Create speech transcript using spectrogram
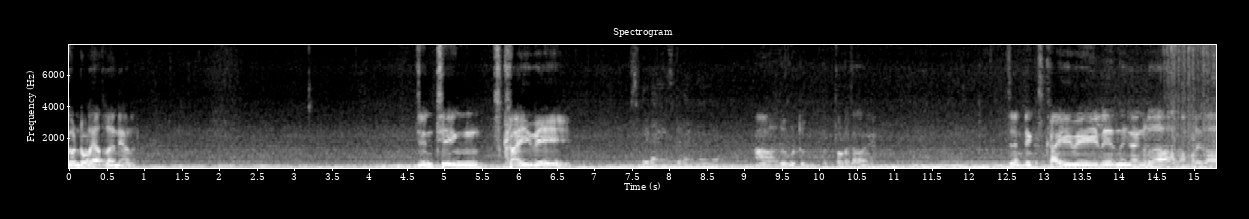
ഗൊണ്ടോള യാത്ര തന്നെയാണ്. ജിന്റിങ് സ്കൈവേ ആ അത് കിട്ടും. തുടക്കം തന്നെയാണ് ജെന്റിങ് സ്കൈവേയിൽ നിന്ന് ഞങ്ങളിതാ നമ്മളിതാ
